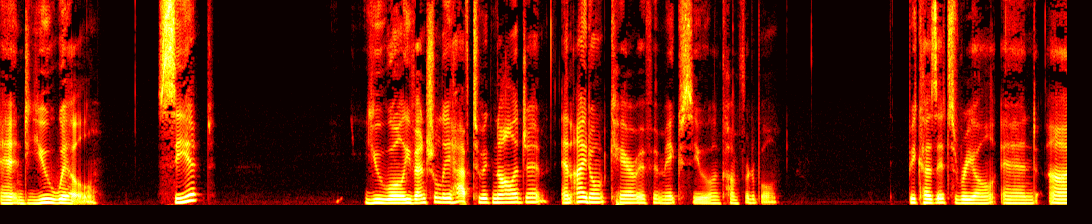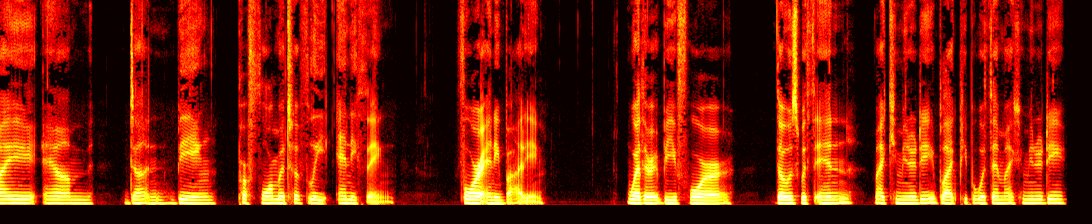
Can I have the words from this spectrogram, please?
And you will see it. You will eventually have to acknowledge it, and I don't care if it makes you uncomfortable because it's real and I am done being performatively anything for anybody, whether it be for those within my community, black people within my community,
